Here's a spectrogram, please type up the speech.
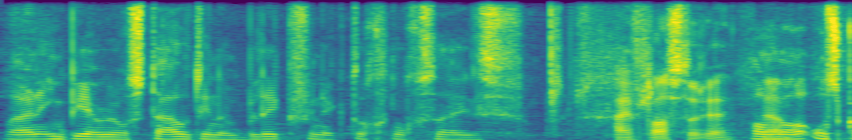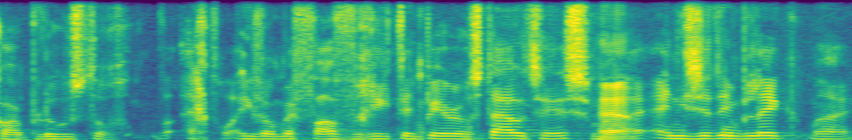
Maar een Imperial Stout in een blik vind ik toch nog steeds... Blijft lastig, hè? Alhoewel Oscar Blues toch echt wel een van mijn favoriete Imperial Stouts is. Maar. En die zit in blik. Maar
